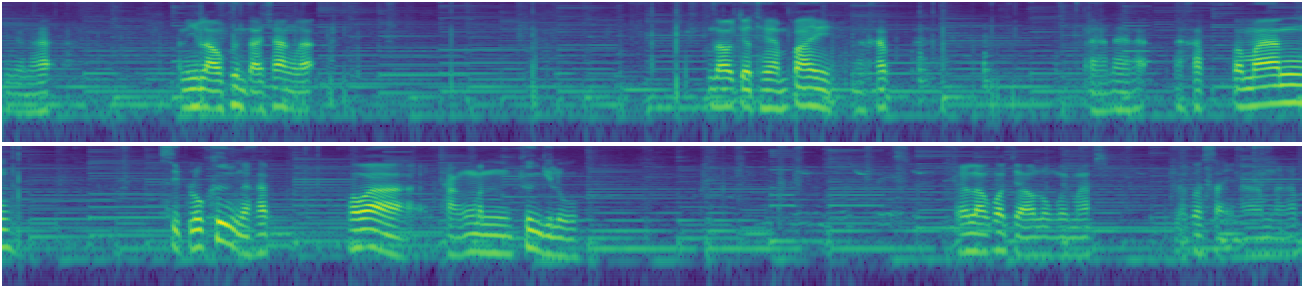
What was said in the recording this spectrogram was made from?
นี่นะฮะอันนี้เราขึ้นตาช่างแล้ว เราจะแถมไปนะครับอ่าได้แล้วนะครับ ประมาณ 10 โลครึ่งนะครับ เพราะว่าถังมันครึ่งกิโล แล้วเราก็จะเอาลงไปมัด แล้วก็ใส่น้ำนะครับ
